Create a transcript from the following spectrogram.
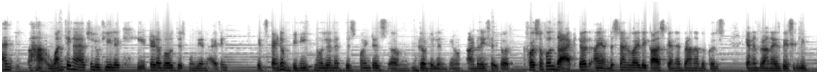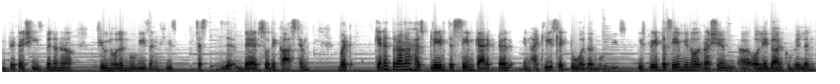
And uh, one thing I absolutely like hated about this movie, and I think it's kind of beneath Nolan at this point is um, the villain, you know, Andre Sator. First of all, the actor, I understand why they cast Kenneth Branagh because Kenneth Branagh is basically British. He's been in a few Nolan movies and he's just th- there, so they cast him. But Kenneth Branagh has played the same character in at least like two other movies. He's played the same, you know, Russian uh, oligarch villain.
